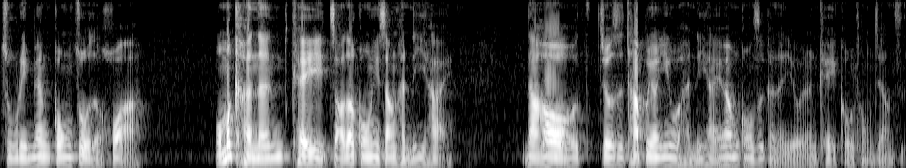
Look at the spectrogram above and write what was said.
组里面工作的话，我们可能可以找到供应商很厉害，然后就是他不用英文很厉害，因为他们公司可能有人可以沟通这样子。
